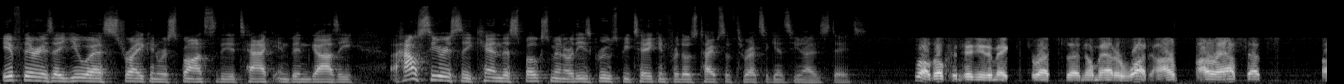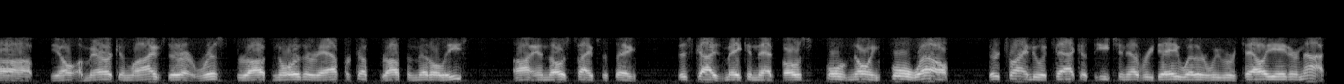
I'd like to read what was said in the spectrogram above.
if there is a U.S. strike in response to the attack in Benghazi. How seriously can the spokesman or these groups be taken for those types of threats against the United States? Well, they'll continue to make threats uh, no matter what. Our our assets, uh, you know, American lives, they're at risk throughout northern Africa, throughout the Middle East, uh, and those types of things. This guy's making that boast, full knowing full well they're trying to attack us each and every day, whether we retaliate or not.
